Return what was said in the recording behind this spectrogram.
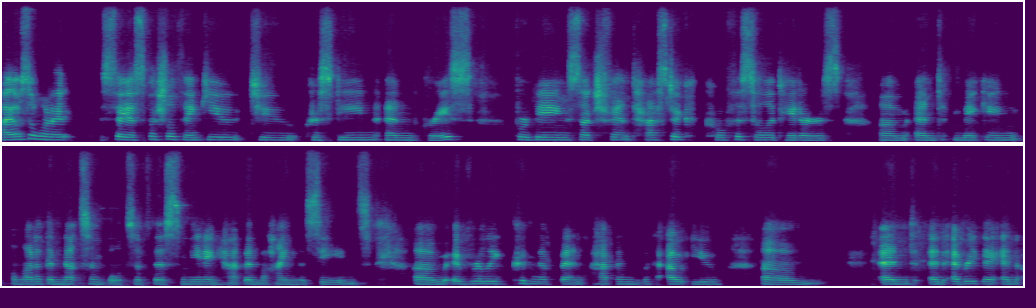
I also want to say a special thank you to Christine and Grace for being such fantastic co-facilitators um, and making a lot of the nuts and bolts of this meeting happen behind the scenes. Um, it really couldn't have been happened without you um, and and everything and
